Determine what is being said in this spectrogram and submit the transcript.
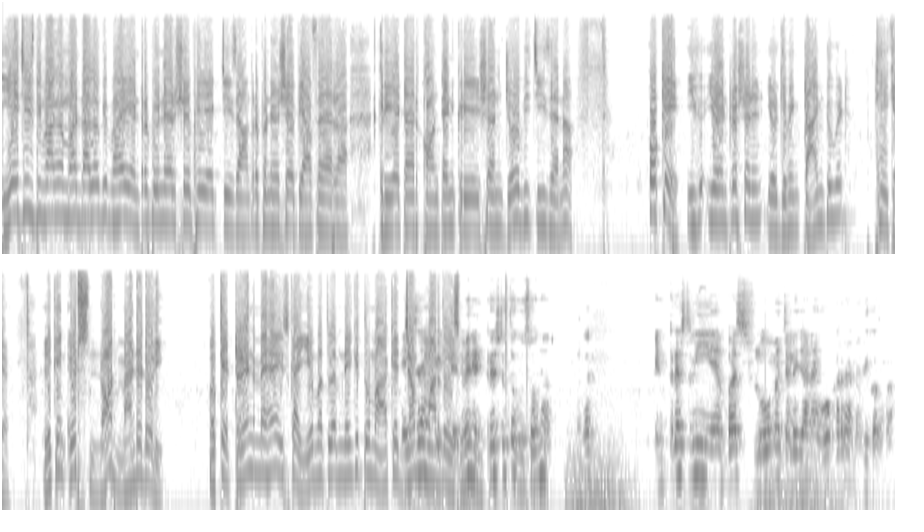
ये चीज़ दिमाग में मत डालो कि भाई एंटरप्रेन्योरशिप ही एक चीज़ है। एंटरप्रेन्योरशिप या फिर क्रिएटर कंटेंट क्रिएशन जो भी चीज़ है ना। Okay you are interested in you are giving time to it ठीक है। लेकिन it's not mandatory okay trend में है इसका ये मतलब नहीं कि तुम आके जंप मार दो इसमें। इंटरेस्ट तो घुसो ना। अगर इंटरेस्ट नहीं है बस फ्लो में चले जाना है वो कर रहा है मैं भी करूँगा।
